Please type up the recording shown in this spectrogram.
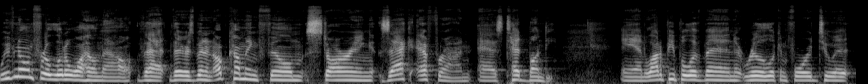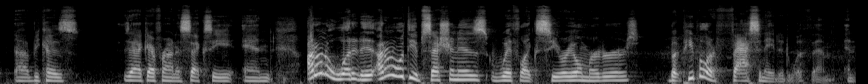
we've known for a little while now that there's been an upcoming film starring Zac Efron as Ted Bundy. And a lot of people have been really looking forward to it uh, because Zac Efron is sexy. And I don't know what it is. I don't know what the obsession is with like serial murderers, but people are fascinated with them. And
